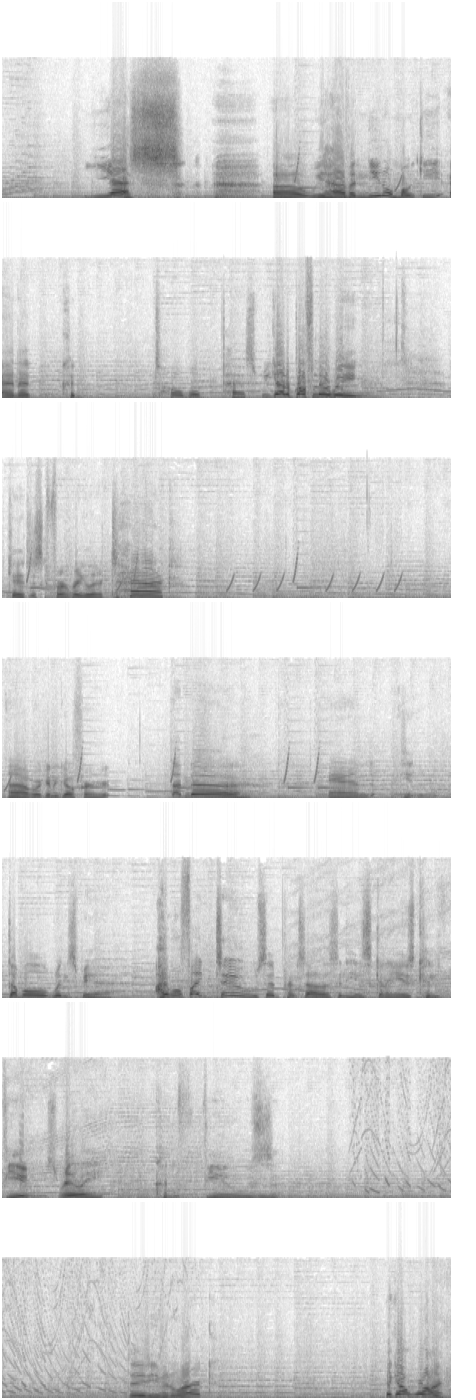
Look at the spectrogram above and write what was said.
Yes! Uh, we have a Needle Monkey and a Kotobo Pest. We got a Buffalo Wing! Okay, just for a regular attack. Uh, we're going to go for Thunder! And double wind spear. I will fight too, said Prince Alus, and he's gonna use confuse. Really? Confuse? Did it even work? They got one.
